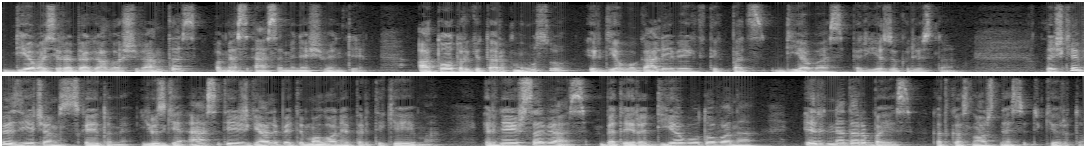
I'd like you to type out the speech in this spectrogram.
Dievas yra be galo šventas, o mes esame nešventi. Atotrukį tarp mūsų ir Dievo gali įveikti tik pats Dievas per Jėzų Kristų. Laiškė veziečiams skaitome, jūsgi esate išgelbėti malonę per tikėjimą. Ir ne iš savęs, bet tai yra Dievo dovana ir nedarbais, kad kas nors nesikirtų.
